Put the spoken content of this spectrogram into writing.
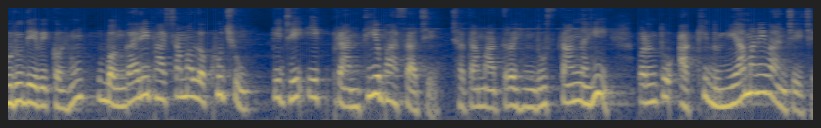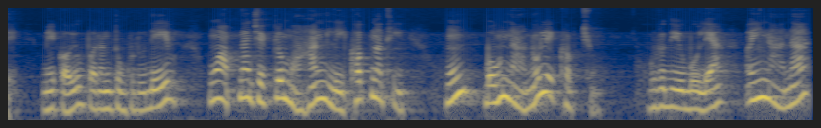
ગુરુદેવે કહ્યું, હું બંગાળી ભાષામાં લખું છું કે જે એક પ્રાંતીય ભાષા છે. છતાં માત્ર હિન્દુસ્તાન નહીં, પરંતુ આખી દુનિયા મને વાંચે છે. મેં કહ્યું, પરંતુ ગુરુદેવ, હું આપના જેટલો મહાન લેખક નથી. હું બહુ નાનો લેખક છું. ગુરુદેવ બોલ્યા, અહીં નાના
